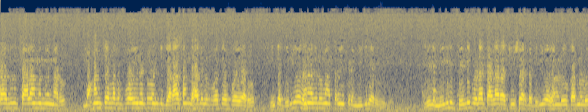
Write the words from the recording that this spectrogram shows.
రాజులు చాలా మంది ఉన్నారు. మొహం చెల్లకపోయినటువంటి జరాసంధాదులు పోతే పోయారు. ఇంకా దుర్యోధనాదులు మాత్రం ఇక్కడ మిగిలేరు వీళ్ళు. వీళ్ళు మిగిలి పెళ్ళి కూడా కళ్ళారా చూశారట. దుర్యోధనుడు కర్ణుడు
